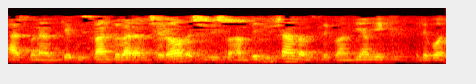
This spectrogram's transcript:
عرض کنم که گوسفند ببرم چرا و شیرش رو هم بجوشم و مثل گاندی هم یک لباس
